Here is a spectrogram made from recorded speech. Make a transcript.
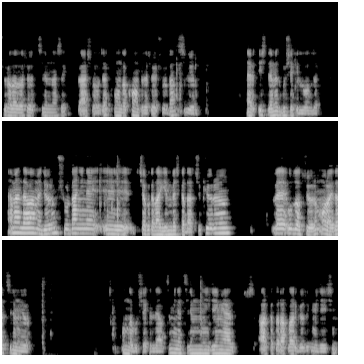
Şuralarda şöyle trimlersek daha şey olacak. Bunu da komple şöyle şuradan siliyorum. Evet işlemimiz bu şekilde olacak. Hemen devam ediyorum. Şuradan yine e, çapı kadar 25 kadar çıkıyorum. Ve uzatıyorum. Orayı da trimliyorum. Bunu da bu şekilde yaptım. Yine trimleyeceğim yer arka taraflar gözükmeyeceği için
